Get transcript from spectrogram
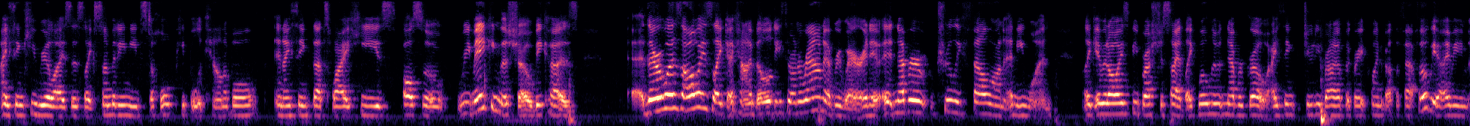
i think he realizes like somebody needs to hold people accountable. And i think that's why he's also remaking the show because uh, there was always like accountability thrown around everywhere and it, it never truly fell on anyone like it would always be brushed aside like will never grow. I think judy brought up a great point about the fat phobia. I mean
